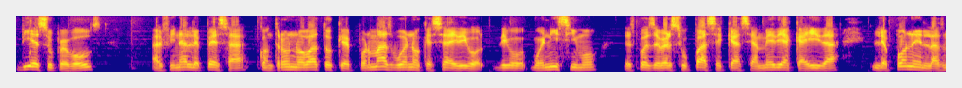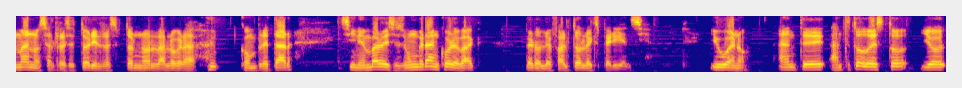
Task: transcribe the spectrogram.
10 Super Bowls, al final le pesa contra un novato que por más bueno que sea, y digo, digo buenísimo, después de ver su pase que hace a media caída, le ponen las manos al receptor y el receptor no la logra completar. Sin embargo, es un gran coreback, pero le faltó la experiencia. Y bueno, ante, ante todo esto, yo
